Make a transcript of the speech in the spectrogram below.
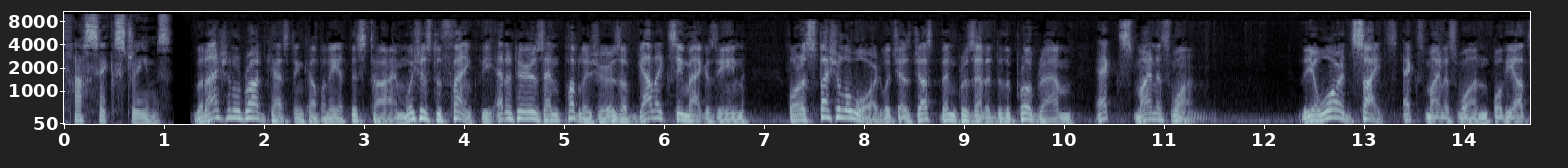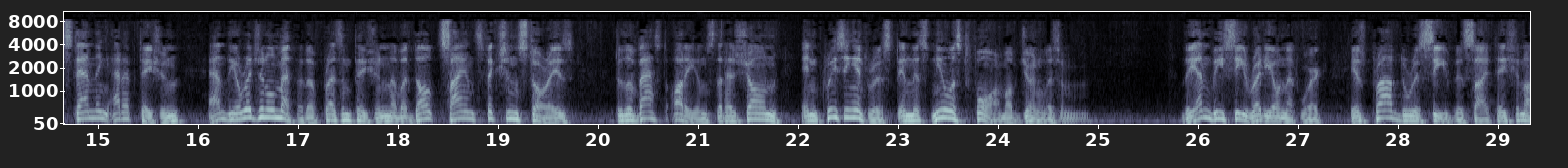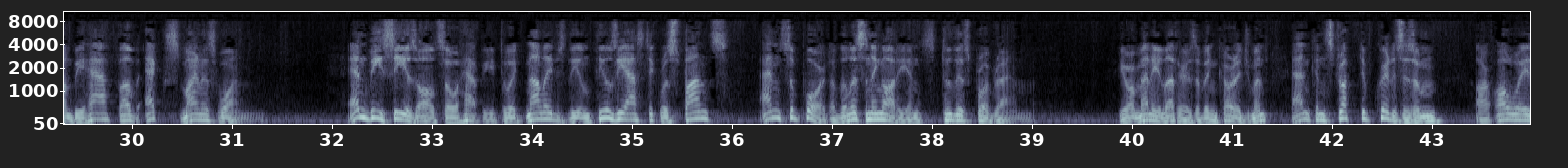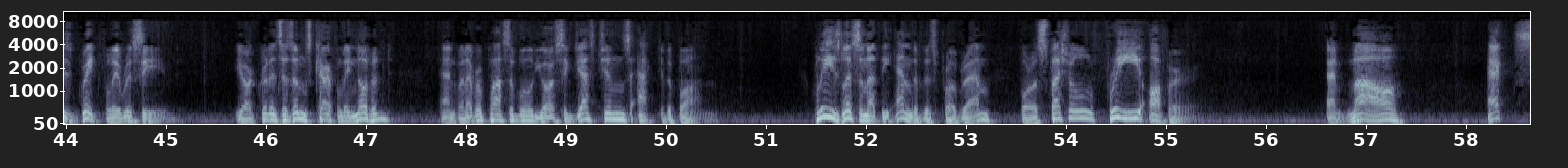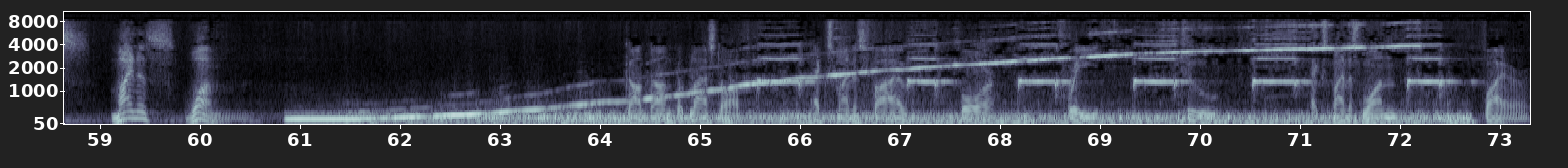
Classic streams. The National Broadcasting Company at this time wishes to thank the editors and publishers of Galaxy Magazine for a special award which has just been presented to the program X-1. The award cites X-1 for the outstanding adaptation and the original method of presentation of adult science fiction stories to the vast audience that has shown increasing interest in this newest form of journalism. The NBC Radio Network is proud to receive this citation on behalf of X-1. NBC is also happy to acknowledge the enthusiastic response and support of the listening audience to this program. Your many letters of encouragement and constructive criticism are always gratefully received. Your criticisms carefully noted, and whenever possible, your suggestions acted upon. Please listen at the end of this program for a special free offer. And now, X minus one. Countdown for blast off. X minus five, four, three, two, X minus one, fire.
